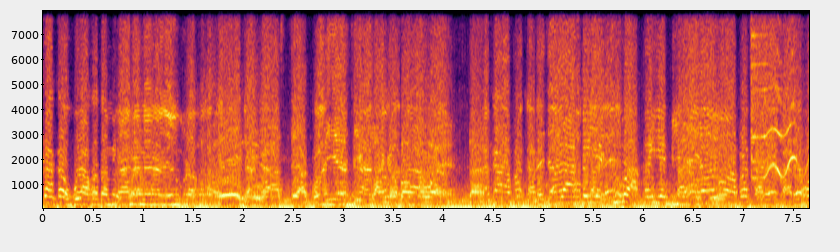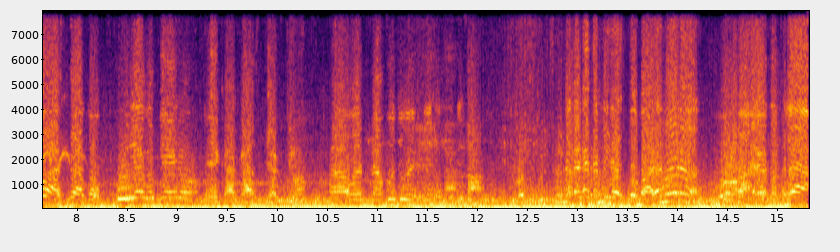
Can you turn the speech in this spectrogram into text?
કાકા, ઉભું રાખો. એ રાખો તમે. ના ના ના ઉભું રાખો એ કાકા, આસ્તે આખો. નહીં યાર, લાગે બાપા હોય. કાકા આપણે ઘરે જવાનું આપણે શું આખઈએ બીજા જવાનું આપણે ઘરે ઘરે હો આસ્તે આખો. બોલ્યા વગર એ કાકા, આસ્તે આપજો. આ ના બધું એ એ. કાકા તમે રસ્તો ભાડે હોય ને ભાડે તો પેલા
